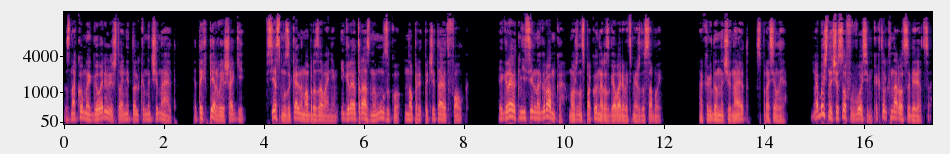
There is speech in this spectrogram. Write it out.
Знакомые говорили, что они только начинают. Это их первые шаги. Все с музыкальным образованием, играют разную музыку, но предпочитают фолк. Играют не сильно громко, можно спокойно разговаривать между собой. «А когда начинают?» — спросил я. «Обычно часов в восемь, как только народ соберется».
